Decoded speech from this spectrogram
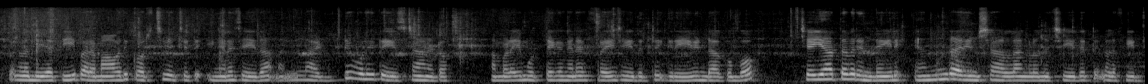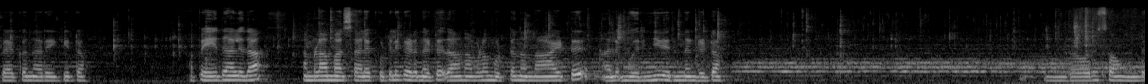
അപ്പോൾ നിങ്ങൾ എന്ത് ചെയ്യുക? തീ പരമാവധി കുറച്ച് വെച്ചിട്ട് ഇങ്ങനെ ചെയ്താൽ നല്ല അടിപൊളി ടേസ്റ്റാണ് കേട്ടോ. നമ്മൾ ഈ മുട്ടയൊക്കെ ഇങ്ങനെ ഫ്രൈ ചെയ്തിട്ട് ഗ്രേവി ഉണ്ടാക്കുമ്പോൾ ചെയ്യാത്തവരുണ്ടെങ്കിൽ എന്തായാലും ഇൻഷാല്ല നിങ്ങളൊന്ന് ചെയ്തിട്ട് നിങ്ങളുടെ ഫീഡ്ബാക്ക് ഒന്ന് അറിയിക്കട്ടോ. കേട്ടോ അപ്പോൾ ഏതായാലും ഇതാ നമ്മൾ ആ മസാലക്കൂട്ടിൽ കിടന്നിട്ട് ഇതാ നമ്മളെ മുട്ട നന്നായിട്ട് നല്ല മുരിഞ്ഞ് വരുന്നുണ്ട് കേട്ടോ. എന്താ ഒരു സൗണ്ട്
